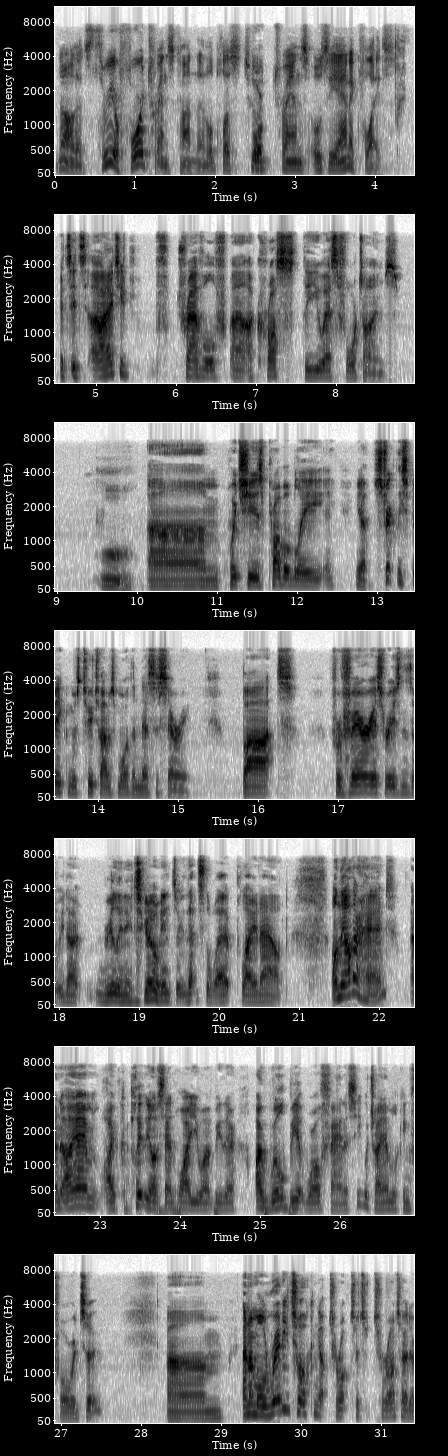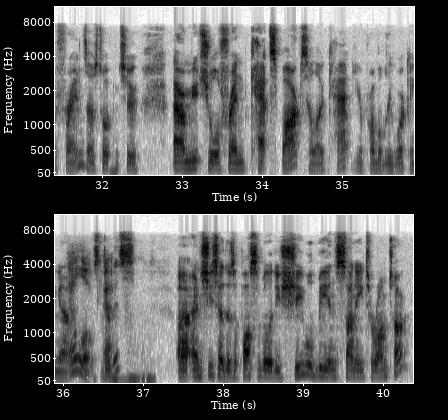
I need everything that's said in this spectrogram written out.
no, that's three or four transcontinental plus two four. transoceanic flights. It's it's I actually travel uh, across the U.S. four times, mm. um, which is probably you know strictly speaking was two times more than necessary, but for various reasons that we don't really need to go into, that's the way it played out. On the other hand, and I am I completely understand why you won't be there. I will be at World Fantasy, which I am looking forward to. Um, and I'm already talking up to, to, to, Toronto to friends. I was talking to our mutual friend Cat Sparks. Hello, Cat. You're probably working out. Hello, Cat. Uh, and she said there's a possibility she will be in sunny Toronto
